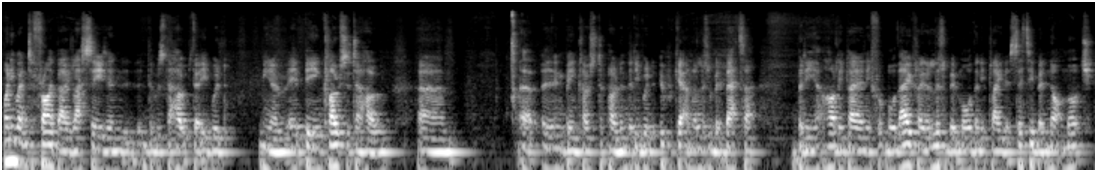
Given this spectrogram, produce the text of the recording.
when he went to Freiburg last season, there was the hope that he would you know, being closer to home, um, uh, and being closer to Poland, that he would, it would get on a little bit better. But he hardly played any football there. He played a little bit more than he played at City, but not much.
